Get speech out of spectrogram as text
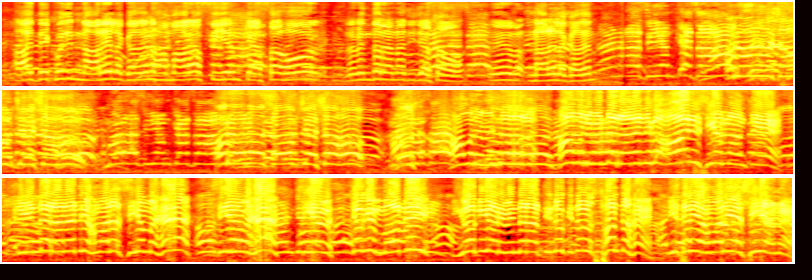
आज देखो जी नारे लगा देन हमारा सीएम कैसा हो और रविंदर रैना जी जैसा हो। ये नारे लगा देन। सीएम कैसा हो? राणा साहब जैसा हो। हमारा सीएम कैसा हो? राणा साहब जैसा हो। हम रविंदर हम रविंदर राणा जी को आज सीएम मानते हैं। रविंदर राणा जी हमारा सीएम है। सीएम है। सीएम क्योंकि मोदी योगी और रविंदर राणा तीनों की तो संत हैं। इसलिए हमारे सीएम है।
